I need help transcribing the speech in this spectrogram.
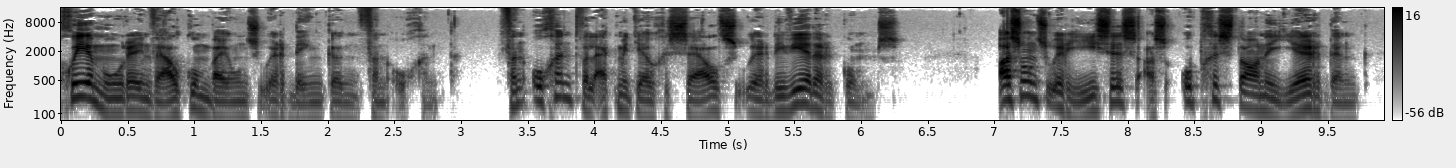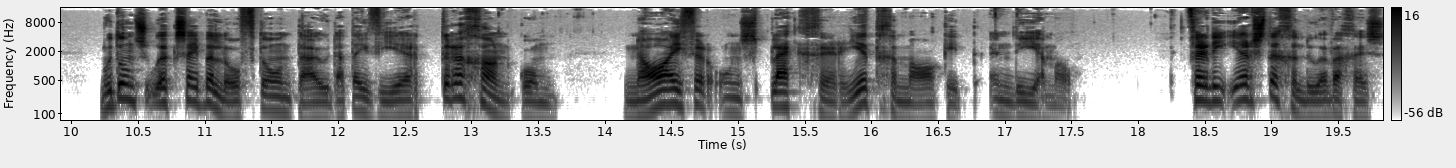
Goeiemôre en welkom by ons oordeenking vanoggend. Vanoggend wil ek met jou gesels oor die wederkoms. As ons oor Jesus as opgestane Heer dink, moet ons ook sy belofte onthou dat hy weer teruggaan kom na hy vir ons plek gereed gemaak het in die hemel. Vir die eerste gelowiges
